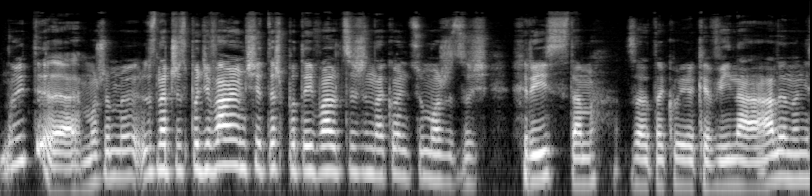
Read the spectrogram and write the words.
No i tyle. Możemy, znaczy spodziewałem się też po tej walce, że na końcu może coś Chris tam zaatakuje Kevina, ale no nie,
